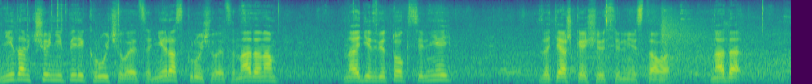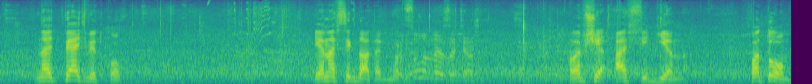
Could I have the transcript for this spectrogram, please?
ни там что не перекручивается, не раскручивается. Надо нам на один виток сильней, затяжка еще сильнее стала. Надо на 5 витков. И она всегда так будет. Порционная затяжка. Вообще офигенно. Потом,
